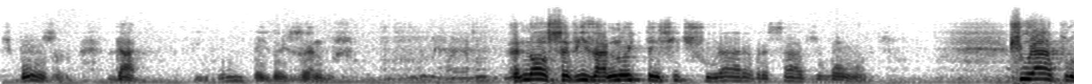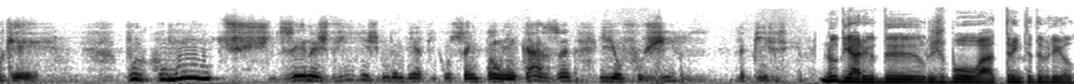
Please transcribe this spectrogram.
esposa, dá 32 anos, a nossa vida à noite tem sido chorar abraçados um ao outro. Chorar porquê? Porque muitos, dezenas de dias, minha mulher ficou sem pão em casa e eu fugi da pive. No Diário de Lisboa, a 30 de abril,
